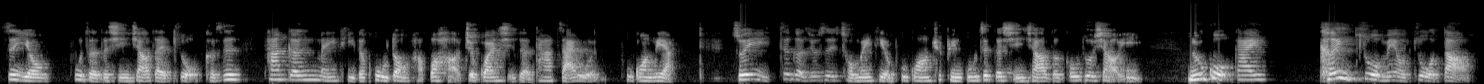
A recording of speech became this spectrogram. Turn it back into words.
是由负责的行销在做，可是它跟媒体的互动好不好，就关系着它摘文曝光量。所以这个就是从媒体的曝光去评估这个行销的工作效益。如果该可以做没有做到，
